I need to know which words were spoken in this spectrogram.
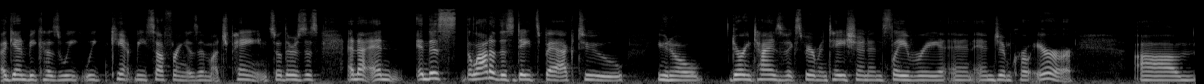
again because we, we can't be suffering as in much pain. So there's this and and and this a lot of this dates back to you know during times of experimentation and slavery and, and Jim Crow era. Um,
